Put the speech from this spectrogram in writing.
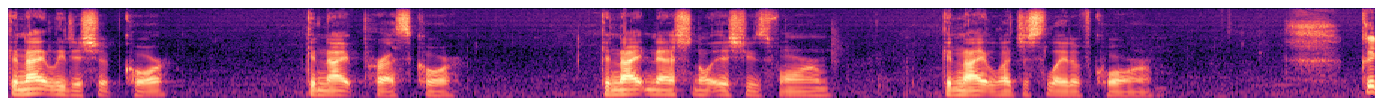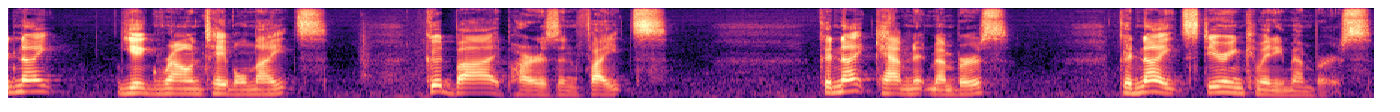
Good night, Leadership Corps. Good night, Press Corps. Good night, National Issues Forum. Good night, Legislative Quorum. Good night, Yig Roundtable Nights. Goodbye, partisan fights. Good night, cabinet members. Good night, steering committee members.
